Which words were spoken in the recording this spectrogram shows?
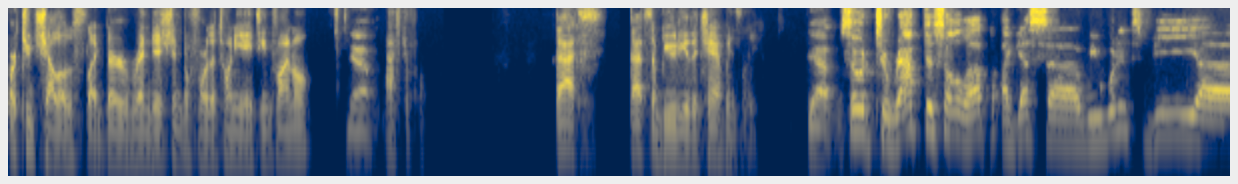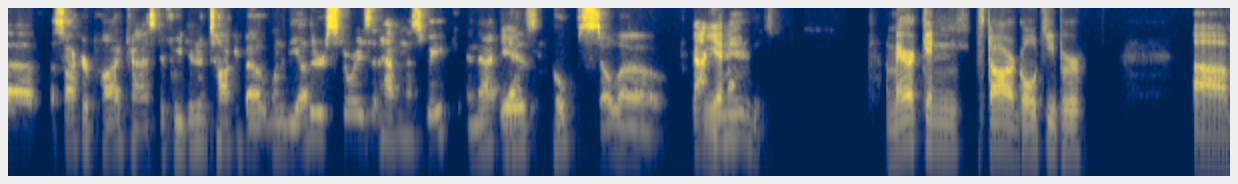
Or 2Cellos, like their rendition before the 2018 final. yeah Masterful. That's that's the beauty of the Champions League. Yeah. So to wrap this all up, I guess uh, we wouldn't be uh, a soccer podcast if we didn't talk about one of the other stories that happened this week, and that is Yeah. Hope Solo back Yeah. in the news. American star goalkeeper. Um,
